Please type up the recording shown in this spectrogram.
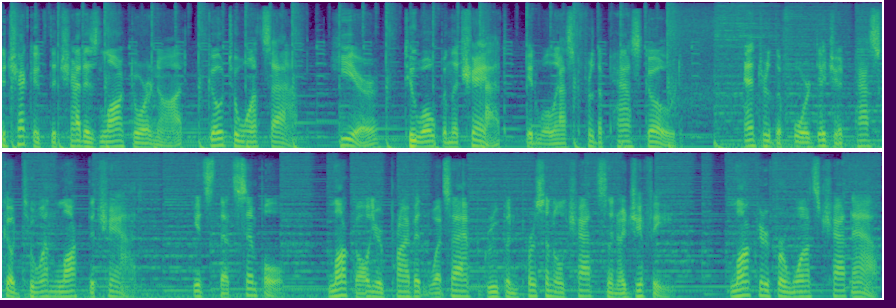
To check if the chat is locked or not, go to WhatsApp. Here, to open the chat, it will ask for the passcode. Enter the 4-digit passcode to unlock the chat. It's that simple. Lock all your private WhatsApp group and personal chats in a jiffy. Locker for WhatsApp app.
